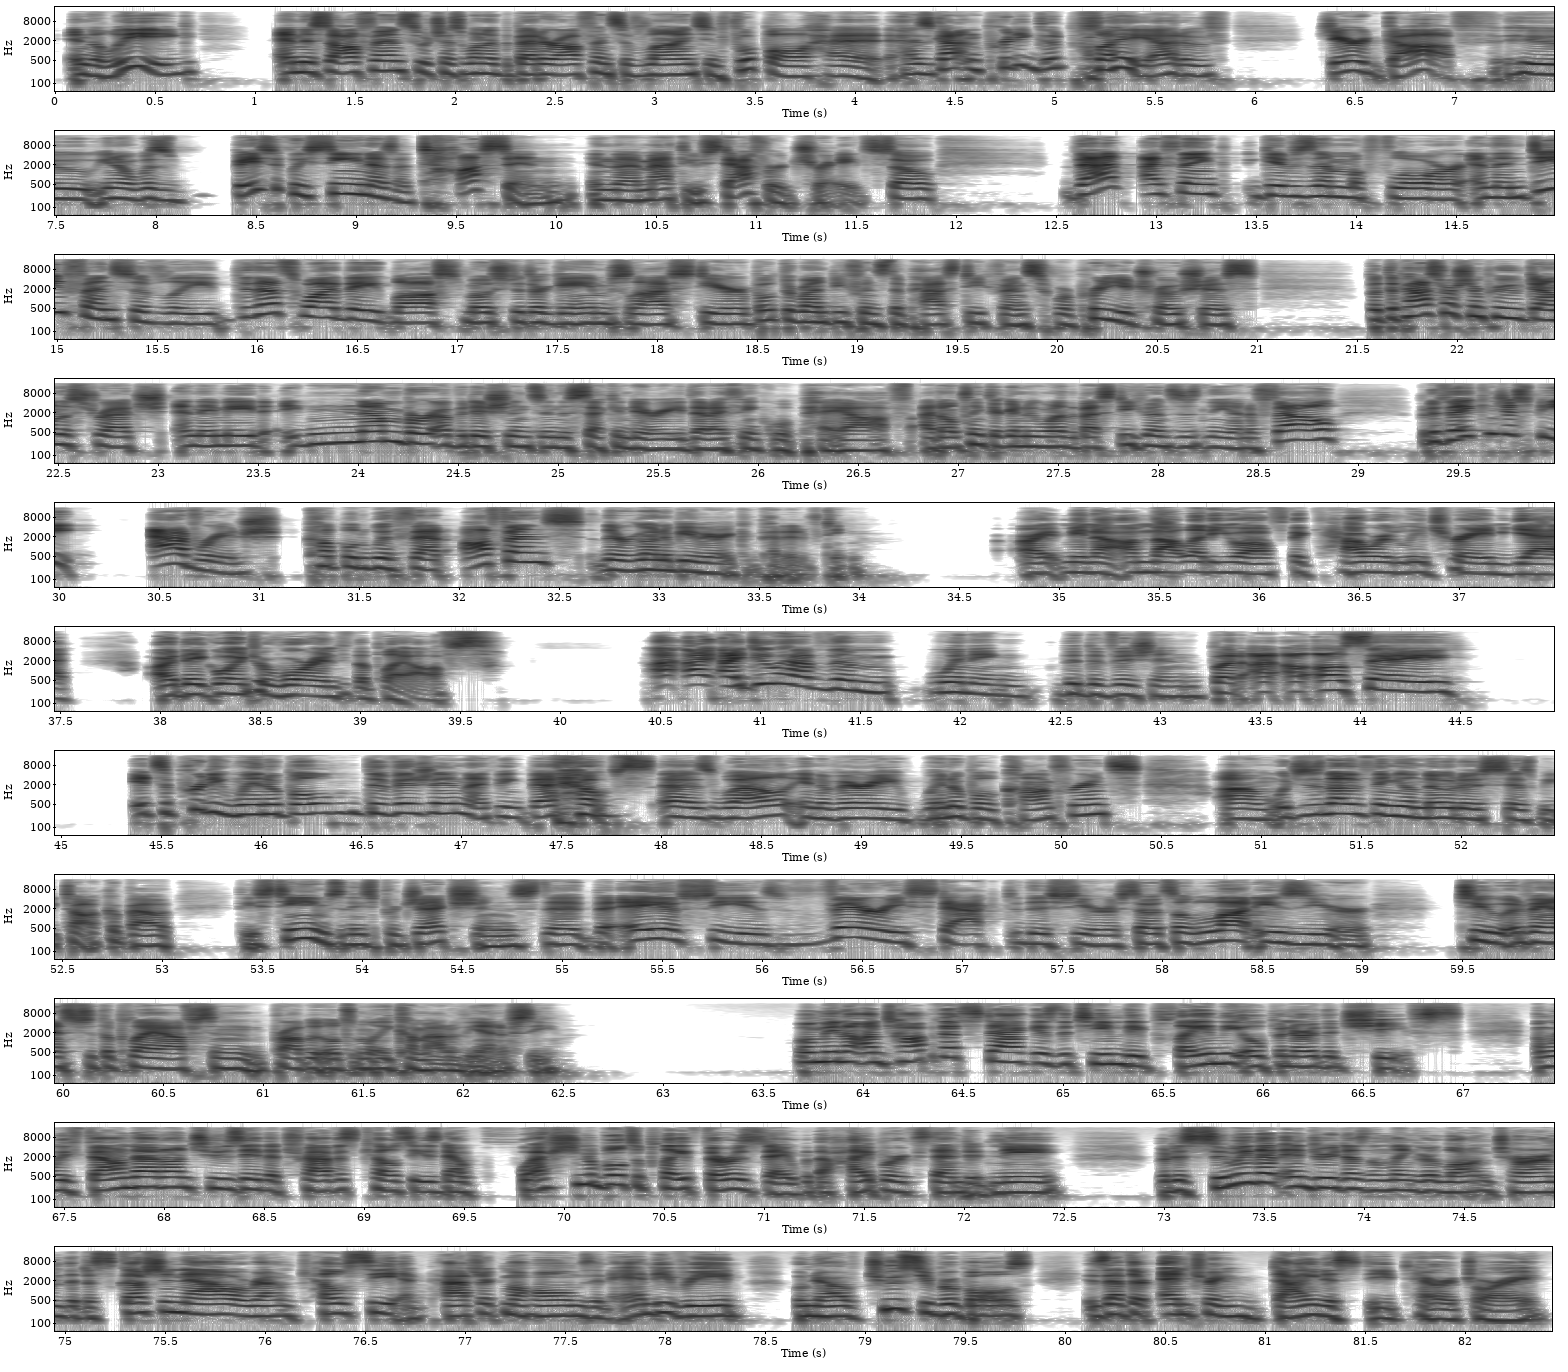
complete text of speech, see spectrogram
in the league. And this offense, which has one of the better offensive lines in football, ha- has gotten pretty good play out of Jared Goff, who, you know, was basically seen as a toss in in the Matthew Stafford trade. So that I think gives them a floor. And then defensively, that's why they lost most of their games last year. Both the run defense and the pass defense were pretty atrocious. But the pass rush improved down the stretch, and they made a number of additions in the secondary that I think will pay off. I don't think they're going to be one of the best defenses in the NFL, but if they can just be average coupled with that offense, they're going to be a very competitive team. All right, Mina, I'm not letting you off the cowardly train yet. Are they going to roar into the playoffs? I, I do have them winning the division, but I, I'll say it's a pretty winnable division. I think that helps as well in a very winnable conference, um, which is another thing you'll notice as we talk about these teams and these projections. That the AFC is very stacked this year, so it's a lot easier to advance to the playoffs and probably ultimately come out of the NFC. Well, Mina, on top of that stack is the team they play in the opener, the Chiefs. And we found out on Tuesday that Travis Kelce is now questionable to play Thursday with a hyperextended knee. But assuming that injury doesn't linger long term, the discussion now around Kelce and Patrick Mahomes and Andy Reid, who now have two Super Bowls, is that they're entering dynasty territory.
